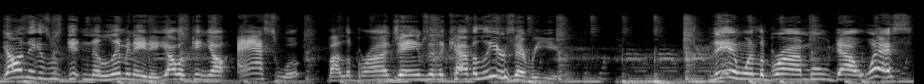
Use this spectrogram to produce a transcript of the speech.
y'all niggas was getting eliminated. Y'all was getting y'all ass whooped by LeBron James and the Cavaliers every year. Then when LeBron moved out west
